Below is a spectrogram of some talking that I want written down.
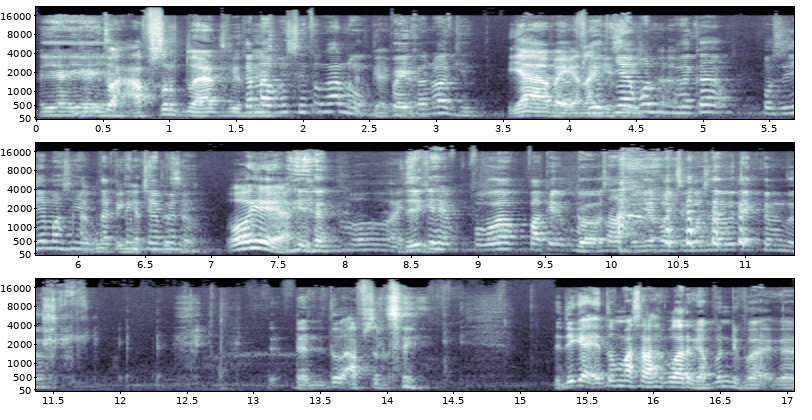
Iya, iya, itu iya. absurd banget feudnya kan habis itu nganu Gagal. baikan lagi ya baikan lagi sih pun mereka posisinya masih Aku tag team champion tuh. Oh iya ya Iya. oh jadi kayak pokoknya pakai bawa satunya masing-masing tapi tag team tuh. Dan itu absurd sih. Jadi kayak itu masalah keluarga pun dibawa ke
